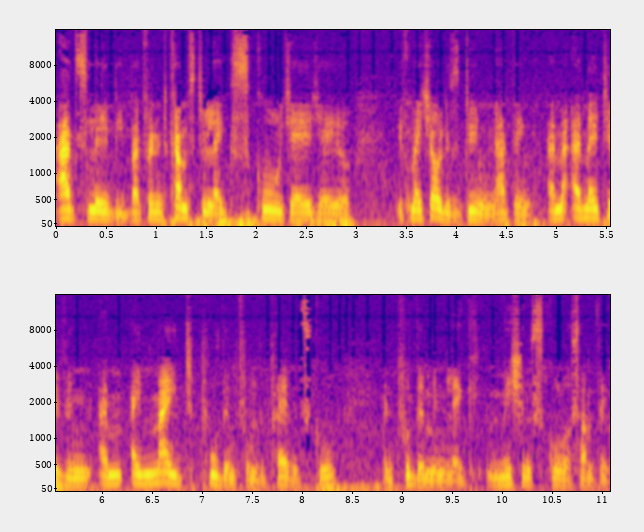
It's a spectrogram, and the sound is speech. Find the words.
arts maybe, but when it comes to like school, jayo, jayo, if my child is doing nothing, I, I might even, I, I might pull them from the private school and put them in like mission school or something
